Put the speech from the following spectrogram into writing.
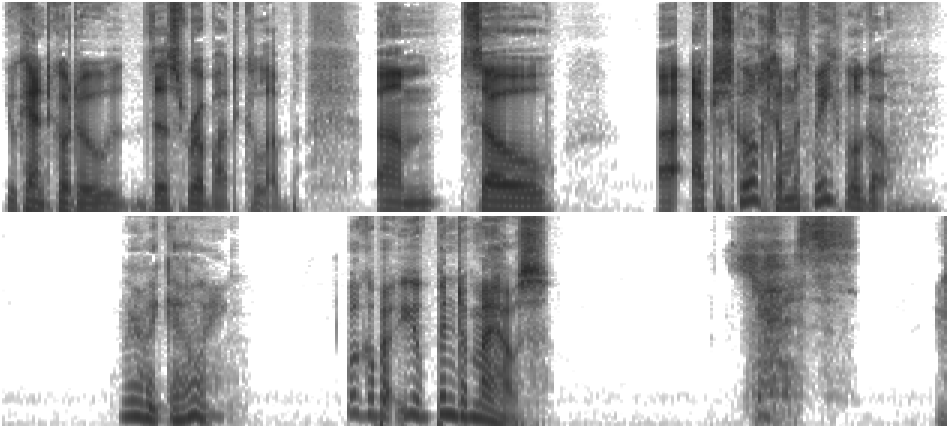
you can't go to this robot club. Um, so uh, after school, come with me. We'll go. Where are we going? We'll go back. You've been to my house. Yes.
